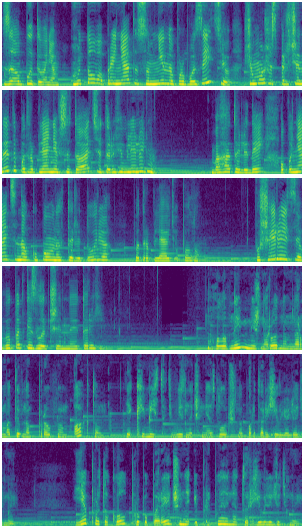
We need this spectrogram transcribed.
за опитуванням готова прийняти сумнівну пропозицію, що може спричинити потрапляння в ситуацію торгівлі людьми. Багато людей опиняються на окупованих територіях, потрапляють у полон. Поширюються випадки злочинної торгівлі. Головним міжнародним нормативно-правовим актом, який містить визначення злочину про торгівлю людьми, є протокол про попередження і припинення торгівлі людьми,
